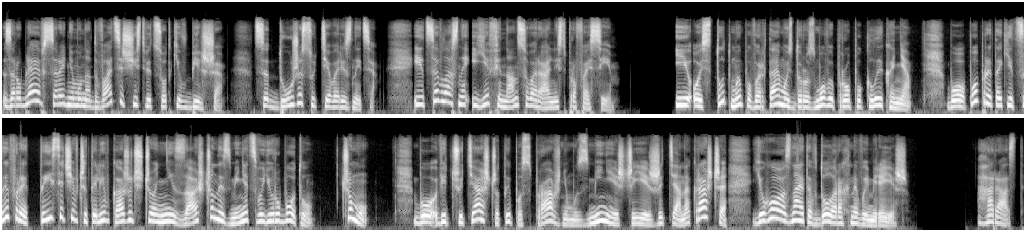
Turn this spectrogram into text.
заробляє в середньому на 26% більше. Це дуже суттєва різниця. І це, власне, і є фінансова реальність професії. І ось тут ми повертаємось до розмови про покликання. Бо, попри такі цифри, тисячі вчителів кажуть, що ні за що не змінять свою роботу. Чому? Бо відчуття, що ти по-справжньому змінюєш чиєсь життя на краще, його, знаєте, в доларах не виміряєш. Гаразд,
